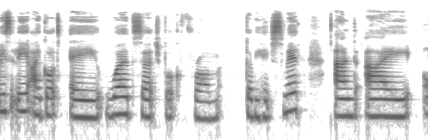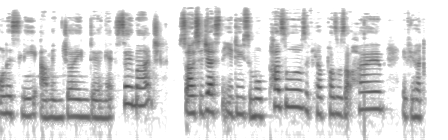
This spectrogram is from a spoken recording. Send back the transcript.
recently I got a word search book from WH Smith and I honestly am enjoying doing it so much. So I suggest that you do some more puzzles if you have puzzles at home. If you had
